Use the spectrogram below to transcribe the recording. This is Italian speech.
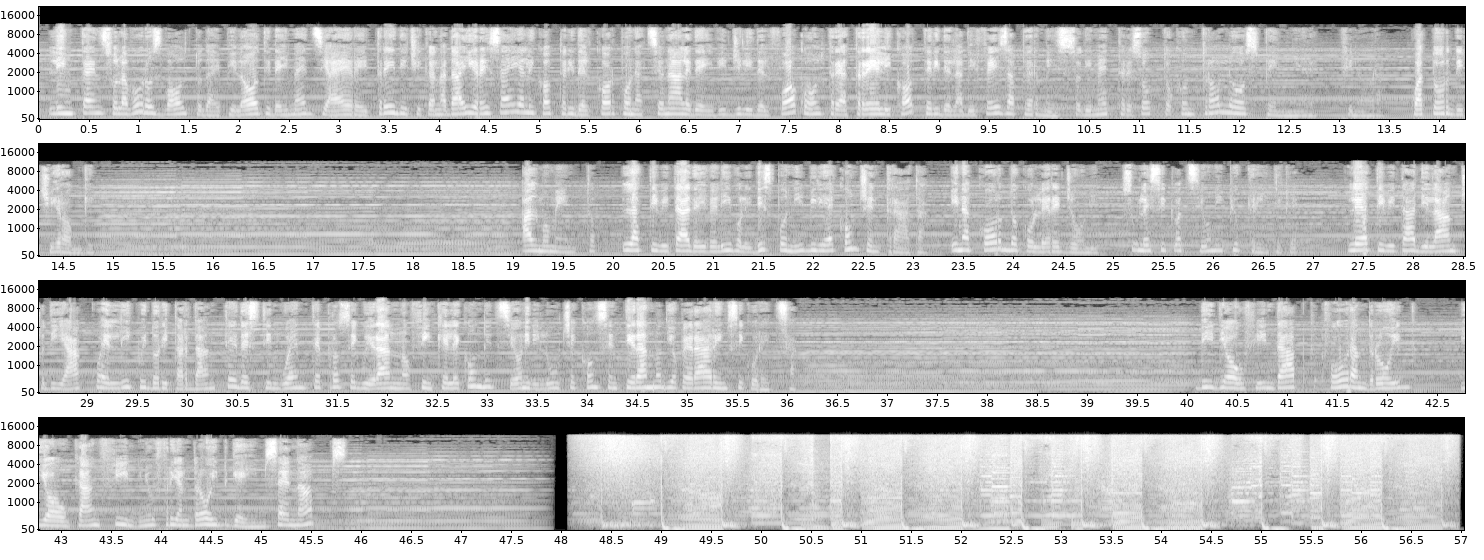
L'intenso lavoro svolto dai piloti dei mezzi aerei 13 Canadair e 6 elicotteri del Corpo Nazionale dei Vigili del Fuoco oltre a 3 elicotteri della Difesa ha permesso di mettere sotto controllo o spegnere, finora, 14 roghi. Al momento, l'attività dei velivoli disponibili è concentrata, in accordo con le regioni, sulle situazioni più critiche. Le attività di lancio di acqua e liquido ritardante ed estinguente proseguiranno finché le condizioni di luce consentiranno di operare in sicurezza. Did you find app for Android? You can find new free Android games and apps.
